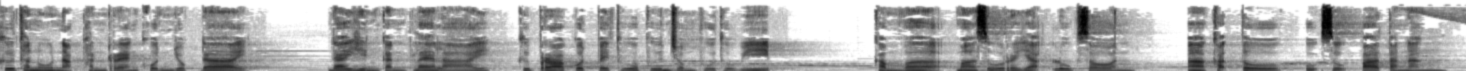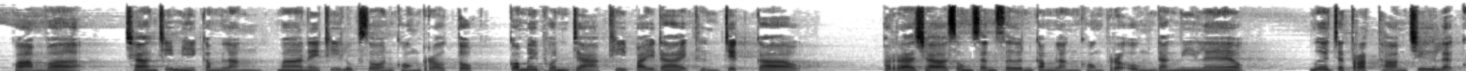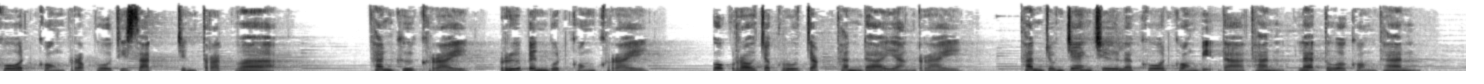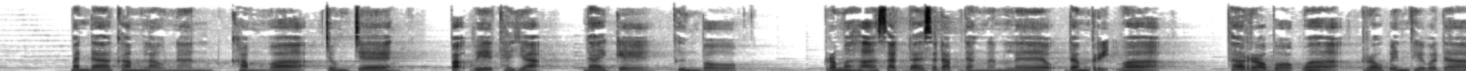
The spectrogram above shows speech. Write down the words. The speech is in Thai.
คือธนูหนักพันแรงคนยกได้ ได้ยินกันแพร่หลาย คือปรากฏไปทั่วพื้นชมพูทวีปคำว่ามาสู่ระยะลูกศร อาคโต อุสุปาตานัง ความว่า ช้างที่มีกำลังมาในที่ลูกศรของเราตก ก็ไม่พ้นจากที่ไปได้ถึงเจ็ดเก้าพระราชาทรงสรรเสริญกำลังของพระองค์ดังนี้แล้ว เมื่อจะตรัสถามชื่อและโคดของพระโพธิสัตว์จึงตรัสว่า ท่านคือใคร หรือเป็นบุตรของใคร พวกเราจะรู้จักท่านได้อย่างไร ท่านจงแจ้งชื่อและโคดของบิดาท่านและตัวของท่าน บรรดาคำเหล่านั้นคำว่า จงแจ้ง ปะเวทยะ ได้แก่ พึงบอก พระมหาสัตว์ได้สดับดังนั้นแล้วดำริว่า ถ้าเราบอกว่าเราเป็นเทวดา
